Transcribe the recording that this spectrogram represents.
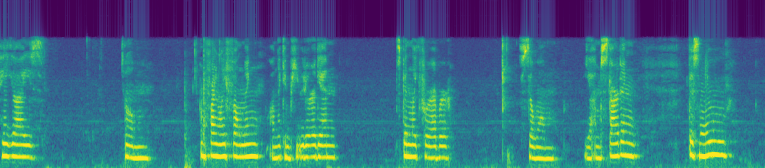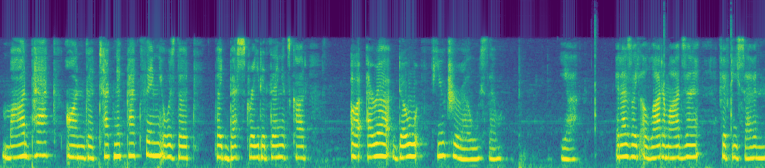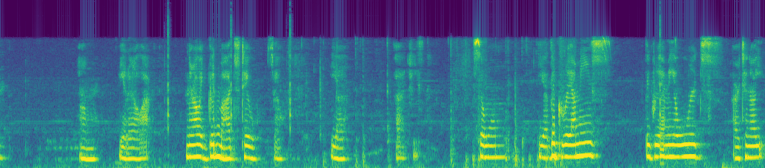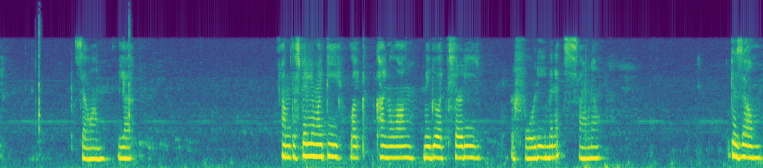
Hey guys, um, I'm finally filming on the computer again. It's been like forever. So, um, yeah, I'm starting this new mod pack on the Technic pack thing. It was the, like, best rated thing. It's called, uh, Era do Futuro, so, yeah. It has, like, a lot of mods in it. 57. Um, yeah, they're a lot. And they're all like good mods too, so, yeah. Ah, jeez. So, um, yeah, the Grammys, the Grammy Awards are tonight. So, um, yeah. Um, this video might be, like, kind of long, maybe like 30 or 40 minutes, I don't know because um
